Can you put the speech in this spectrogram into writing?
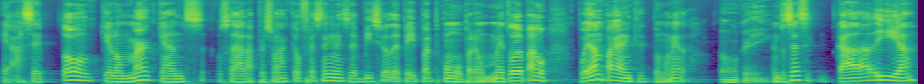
eh, aceptó que los merchants, o sea, las personas que ofrecen el servicio de PayPal como para un método de pago, puedan pagar en criptomonedas. Ok. Entonces, cada día,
